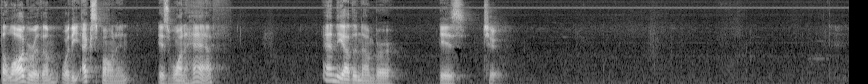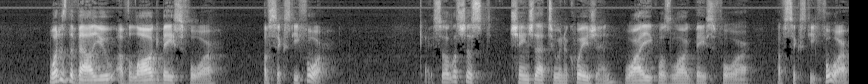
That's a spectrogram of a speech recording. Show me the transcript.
the logarithm, or the exponent, is 1 half, and the other number is 2. What is the value of log base 4 of 64? Okay, so let's just change that to an equation. y equals log base 4 of 64.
